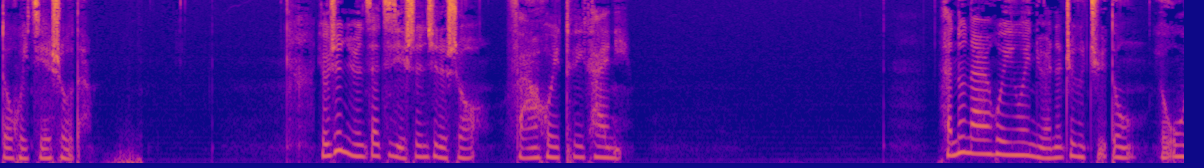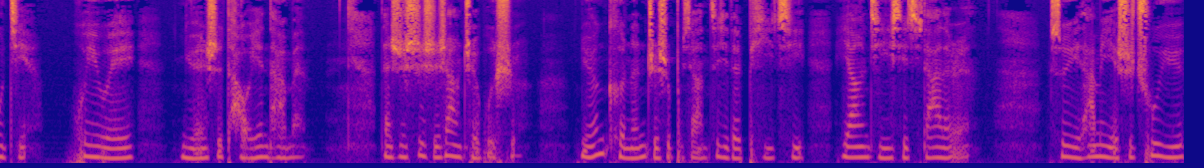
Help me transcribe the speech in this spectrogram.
都会接受的。有些女人在自己生气的时候，反而会推开你。很多男人会因为女人的这个举动有误解，会以为女人是讨厌他们。但是事实上却不是，女人可能只是不想自己的脾气殃及一些其他的人，所以他们也是出于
